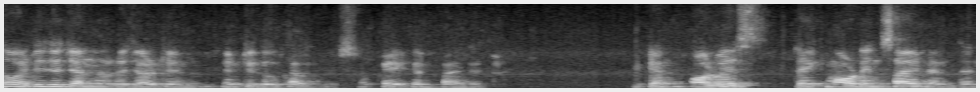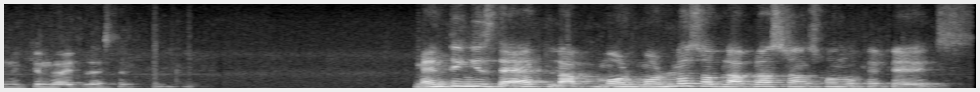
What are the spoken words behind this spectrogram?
No, it is a general result in integral calculus. Okay, you can find it. You can always take mod inside and then you can write less than. Main thing is that modulus of Laplace transform of fx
